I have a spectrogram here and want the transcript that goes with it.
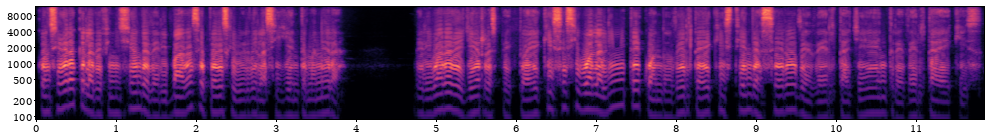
considera que la definición de derivada se puede escribir de la siguiente manera. Derivada de y respecto a x es igual al límite cuando delta x tiende a cero de delta y entre delta x.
